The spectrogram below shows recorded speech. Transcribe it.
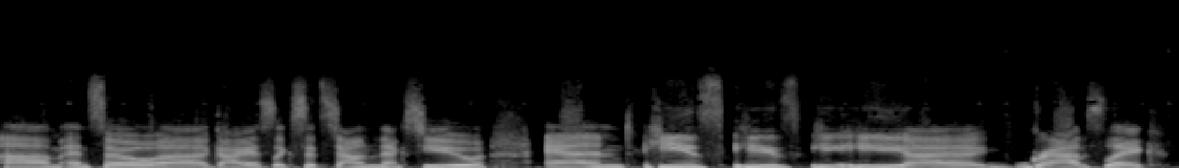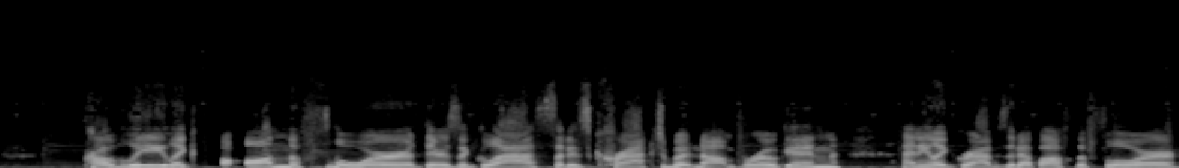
Um, and so uh, Gaius like sits down next to you, and he's he's he he uh, grabs like probably like on the floor. There's a glass that is cracked but not broken, and he like grabs it up off the floor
